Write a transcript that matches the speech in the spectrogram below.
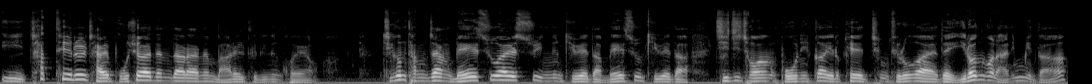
이 차트를 잘 보셔야 된다라는 말을 드리는 거예요. 지금 당장 매수할 수 있는 기회다. 매수 기회다. 지지 저항 보니까 이렇게 지금 들어가야 돼. 이런 건 아닙니다.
